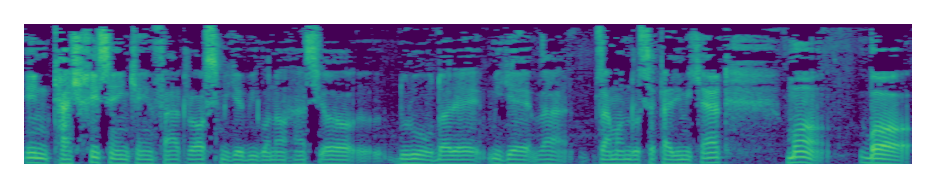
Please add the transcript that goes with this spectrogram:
این تشخیص این که این فرد راست میگه بیگناه هست یا دروغ داره میگه و زمان رو سپری می‌کرد ما با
